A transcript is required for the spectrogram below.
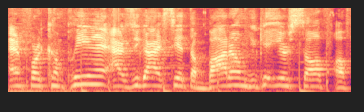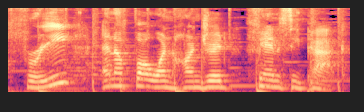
And for completing it, as you guys see at the bottom, you get yourself a free NFL 100 fantasy pack.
